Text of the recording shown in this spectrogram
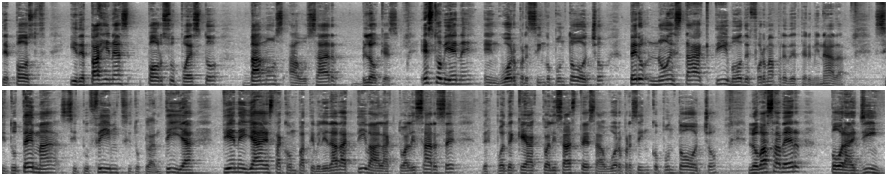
de post y de páginas, por supuesto, vamos a usar bloques. Esto viene en WordPress 5.8, pero no está activo de forma predeterminada. Si tu tema, si tu theme, si tu plantilla tiene ya esta compatibilidad activa al actualizarse, después de que actualizaste a WordPress 5.8, lo vas a ver por allí.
